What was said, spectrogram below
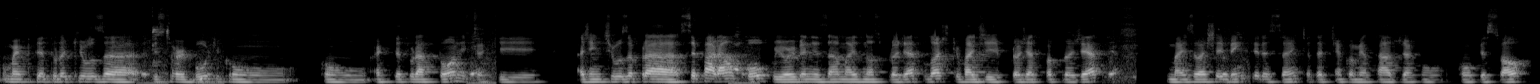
uma arquitetura que usa Storybook com, com arquitetura atômica, que a gente usa para separar um pouco e organizar mais nosso projeto. Lógico que vai de projeto para projeto, mas eu achei bem interessante, até tinha comentado já com, com o pessoal,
